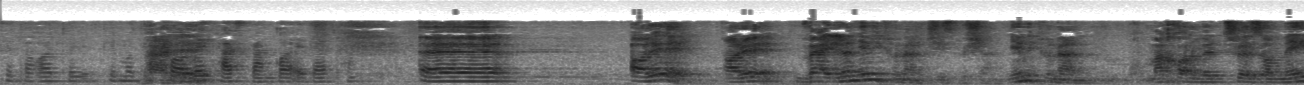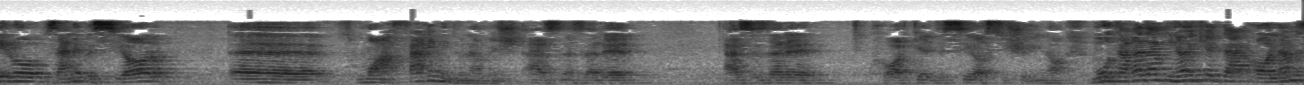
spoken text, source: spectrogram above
ستاقات که متفاوت بله. هستن قاعدتا. آره آره. و الا نمی‌تونن چیز بشن. نمی‌تونن. من خانم ترزا می رو زن بسیار موفقی میدونمش از نظر از نظر کارکرد سیاسیش و اینها. معتقدم اینایی که در عالم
